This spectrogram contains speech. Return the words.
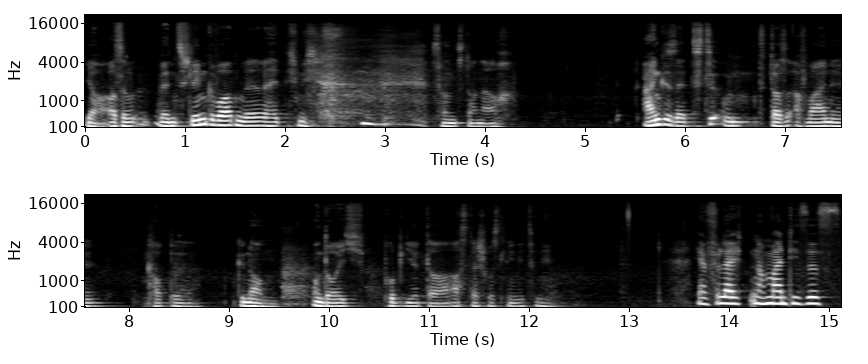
ja, also wenn es schlimm geworden wäre, hätte ich mich mhm. sonst dann auch eingesetzt und das auf meine Kappe genommen und euch probiert, da aus der Schusslinie zu nehmen. Ja, vielleicht nochmal dieses,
